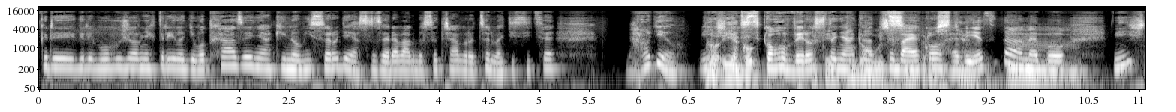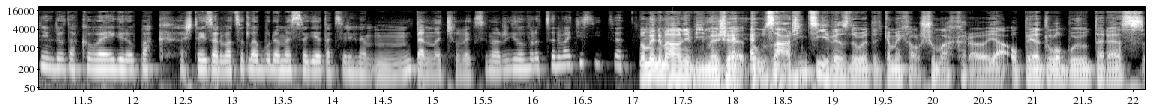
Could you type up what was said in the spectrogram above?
kdy, kdy bohužel některý lidi odcházejí, nějaký nový se rodí. Já jsem zvědavá, kdo se třeba v roce 2000 narodil. Víš, no, jako, z koho vyroste nějaká třeba jako prostě. hvězda, mm. nebo víš, někdo takový, kdo pak, až tady za 20 let budeme sedět, tak si řekneme, mm, tenhle člověk se narodil v roce 2000. No minimálně víme, že tou zářící hvězdou je teďka Michal Schumacher. Já opět lobuju Teres,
